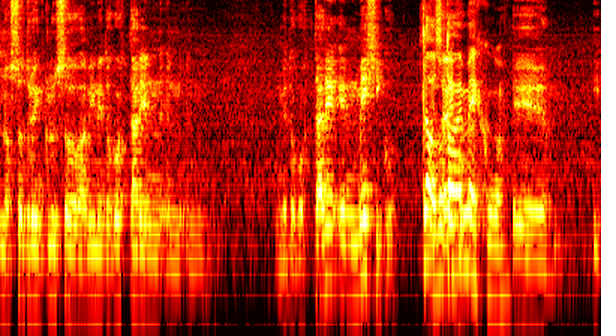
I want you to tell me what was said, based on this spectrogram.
Nosotros incluso, a mí me tocó estar en... en- en- me tocó estar en México. Claro, en tú estabas en. México. Eh, y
